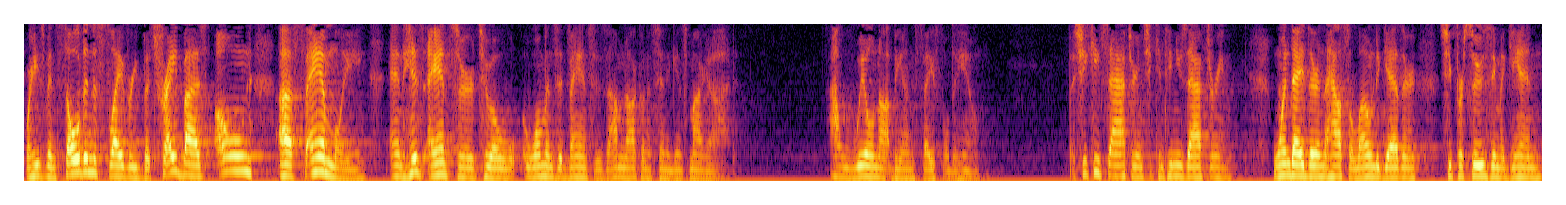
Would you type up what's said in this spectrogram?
where he's been sold into slavery, betrayed by his own uh, family, and his answer to a woman's advance is, I'm not going to sin against my God. I will not be unfaithful to him. But she keeps after him. She continues after him. One day they're in the house alone together. She pursues him again.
